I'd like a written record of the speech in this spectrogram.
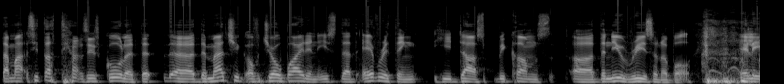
tämä sitaattihan siis kuulee, että uh, the magic of Joe Biden is that everything he does becomes uh, the new reasonable. Eli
